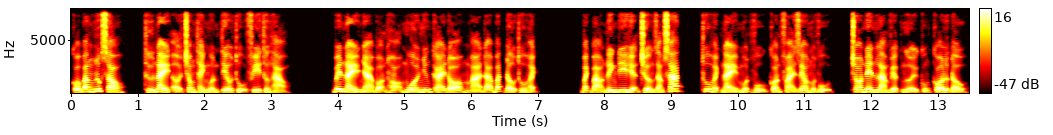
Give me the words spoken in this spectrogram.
Có băng lúc sau, thứ này ở trong thành nguồn tiêu thụ phi thường hảo. Bên này nhà bọn họ mua những cái đó mà đã bắt đầu thu hoạch. Bạch Bảo Ninh đi hiện trường giám sát, thu hoạch này một vụ còn phải gieo một vụ, cho nên làm việc người cũng co lực đầu,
